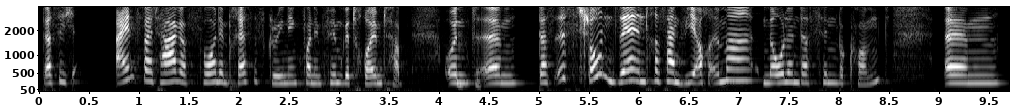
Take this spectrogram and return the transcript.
dass ich ein, zwei Tage vor dem Pressescreening von dem Film geträumt habe. Und ähm, das ist schon sehr interessant, wie auch immer Nolan das hinbekommt. Ähm,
